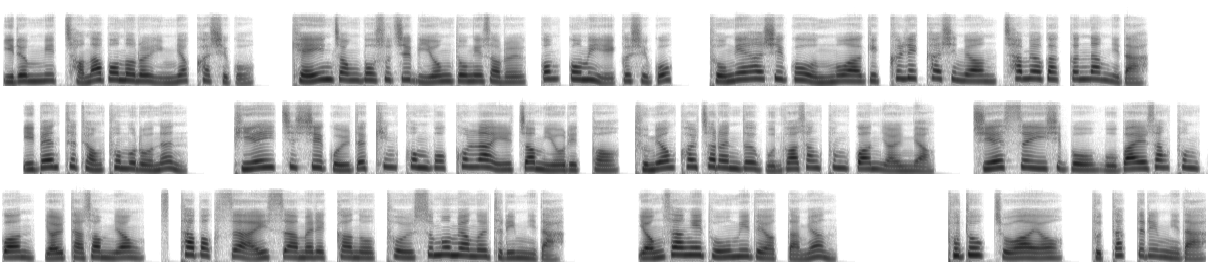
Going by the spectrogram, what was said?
이름 및 전화번호를 입력하시고 개인정보 수집 이용 동의서를 꼼꼼히 읽으시고 동의하시고 응모하기 클릭하시면 참여가 끝납니다. 이벤트 경품으로는 BHC 골드 킹콤보 콜라 1.25리터 2명 컬처랜드 문화상품권 10명, GS25 모바일 상품권 15명, 스타벅스 아이스 아메리카노 톨 20명을 드립니다. 영상이 도움이 되었다면 구독, 좋아요 부탁드립니다.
